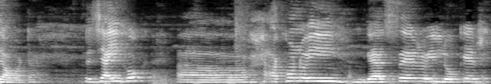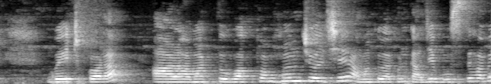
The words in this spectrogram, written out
যাওয়াটা। তো যাই হোক এখন ওই গ্যাসের ওই লোকের ওয়েট করা। আর আমার তো ওয়ার্ক ফ্রম হোম চলছে। আমাকেও এখন কাজে বসতে হবে।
